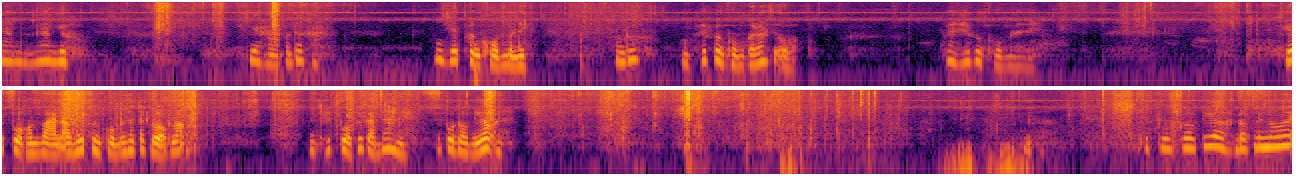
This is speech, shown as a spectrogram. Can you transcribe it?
งามอยู่งามอยู่ เที่หาเขาด้วยค่ะเฮ็ดเพิ่งขมบันนี้มองดูเฮ็ดเพิ่งขมก็ล่างจะออกแม่เฮ็ดเพิ่งขมเลยนี่เฮ็ดปวกหวานเอาเฮ็ดเพิ่งขมไปใส่จักดอกเนาะนี่เฮ็ดปวกคือกันได้นี่เฮ็ดปวกดอกเดียวนี่เฮ็ดปวกดอกเดียวดอกน้อย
